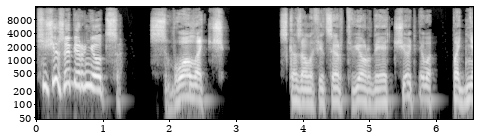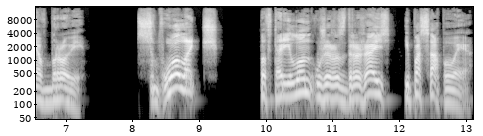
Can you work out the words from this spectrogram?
Сейчас обернется. Сволочь! — сказал офицер твердо и отчетливо, подняв брови. «Сволочь!» — повторил он, уже раздражаясь и посапывая.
